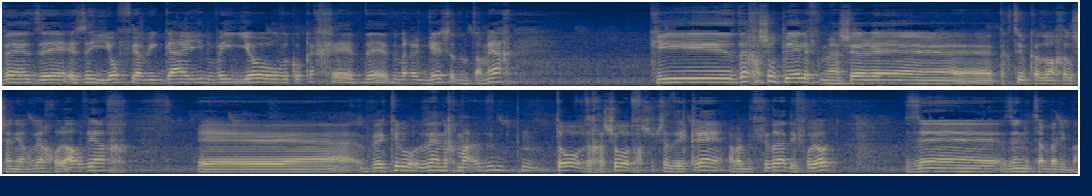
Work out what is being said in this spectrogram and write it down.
ואיזה איזה יופי אביגיל ויואו, וכל כך אה, זה, זה מרגש, זה משמח, כי זה חשוב פי אלף מאשר אה, תקציב כזה או אחר שאני ארוויח או לא ארוויח. אה, וכאילו זה נחמד, זה טוב, זה חשוב, חשוב שזה יקרה, אבל בסדרי עדיפויות זה, זה נמצא בליבה.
